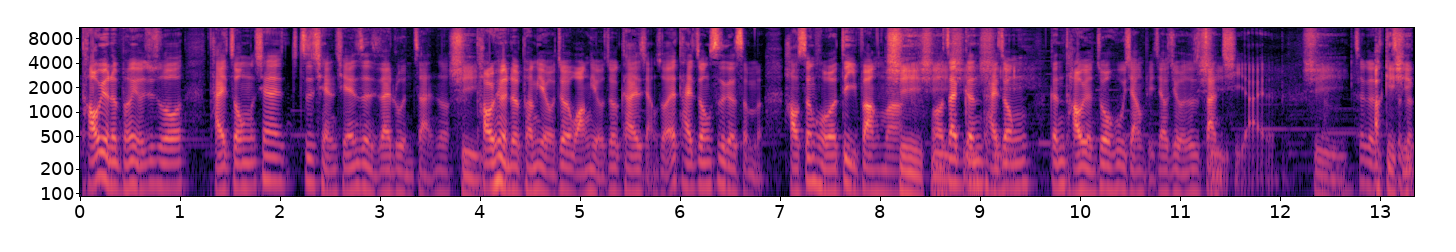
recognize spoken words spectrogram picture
桃园的朋友就说台中现在之前前一阵子在论战，说是。桃园的朋友就网友就开始讲说，哎、台中是个什么好生活的地方吗？是是哦，在跟是台中跟桃园做互相比较，结果就是。站起来了。是这个啊，其这实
